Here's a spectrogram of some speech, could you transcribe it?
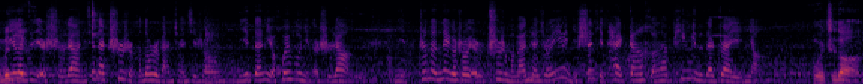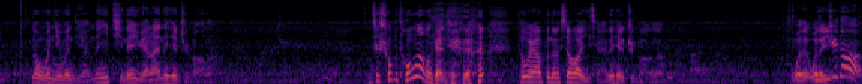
问题降低了自己的食量，你现在吃什么都是完全吸收。你等你恢复你的食量，你真的那个时候也是吃什么完全吸收，因为你身体太干涸，它拼命的在赚营养。我知道啊。那我问你问题啊，那你体内原来那些脂肪呢？你这说不通啊，我感觉的，它为啥不能消化以前那些脂肪呢？我的我的你知道啊，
